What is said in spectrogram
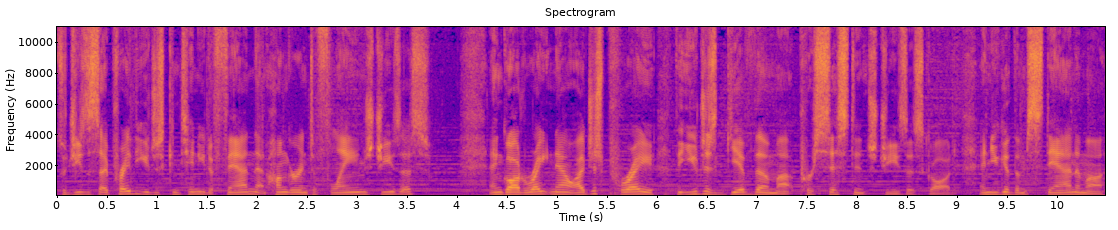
So, Jesus, I pray that you just continue to fan that hunger into flames, Jesus. And God, right now, I just pray that you just give them uh, persistence, Jesus, God, and you give them stamina,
